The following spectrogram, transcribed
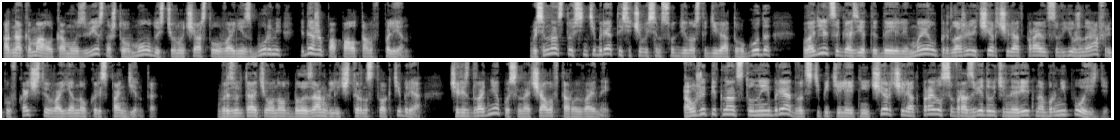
Однако мало кому известно, что в молодости он участвовал в войне с бурами и даже попал там в плен. 18 сентября 1899 года владельцы газеты Daily Mail предложили Черчиллю отправиться в Южную Африку в качестве военного корреспондента. В результате он отбыл из Англии 14 октября, через два дня после начала Второй войны. А уже 15 ноября 25-летний Черчилль отправился в разведывательный рейд на бронепоезде,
